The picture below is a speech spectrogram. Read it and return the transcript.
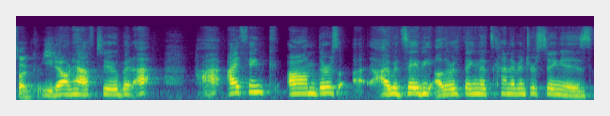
Focus. You don't have to, but I I, I think um, there's I would say the other thing that's kind of interesting is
